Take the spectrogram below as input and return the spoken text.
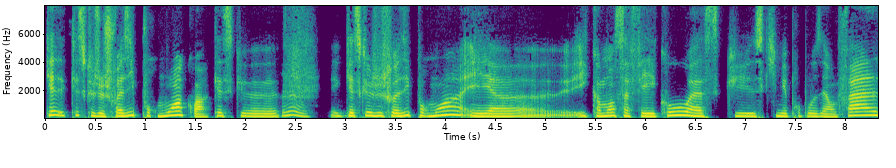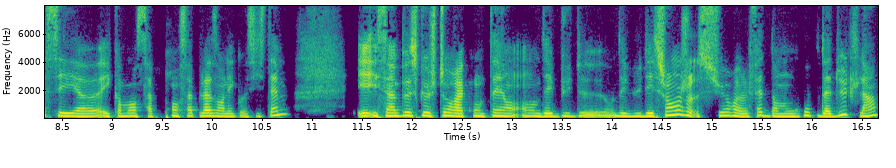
qu'est-ce que je choisis pour moi, quoi Qu'est-ce que mmh. qu'est-ce que je choisis pour moi et, euh, et, comment ça fait écho à ce, que, ce qui m'est proposé en face et, euh, et, comment ça prend sa place dans l'écosystème. Et, c'est un peu ce que je te racontais en, début d'échange sur le fait dans mon groupe d'adultes là,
